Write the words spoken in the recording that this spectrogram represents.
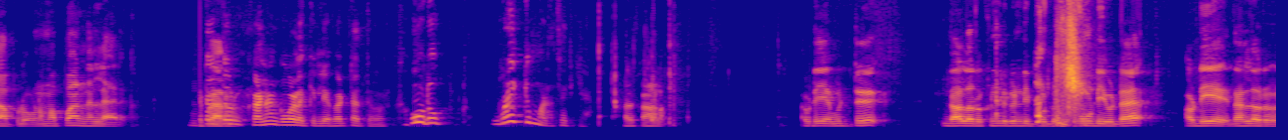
சாப்பிடுவோம். நம்ம அப்பா நல்லா இருக்கும் கணக்கு வழக்கு இல்லையா கட்டத்தூள் ஓடு உரைக்குமாடா சரியா? அது காணும். அப்படியே விட்டு டாலர் கிண்டு கிண்டி போட்டு மூடி விட்ட அப்படியே நல்ல ஒரு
